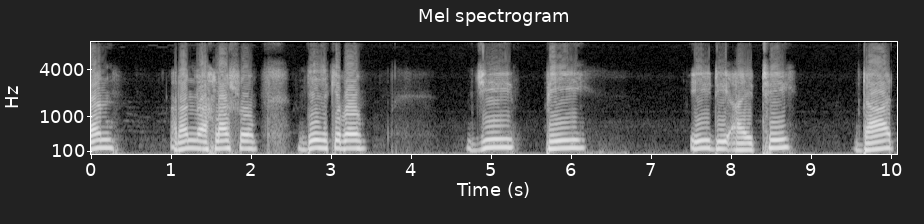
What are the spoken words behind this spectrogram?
رن رن را خلاص شو دې ځکه به جی پی ای ډی آی ټی ډاټ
